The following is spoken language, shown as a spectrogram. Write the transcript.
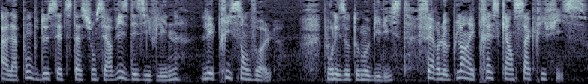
À la pompe de cette station-service des Yvelines, les prix s'envolent. Pour les automobilistes, faire le plein est presque un sacrifice.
